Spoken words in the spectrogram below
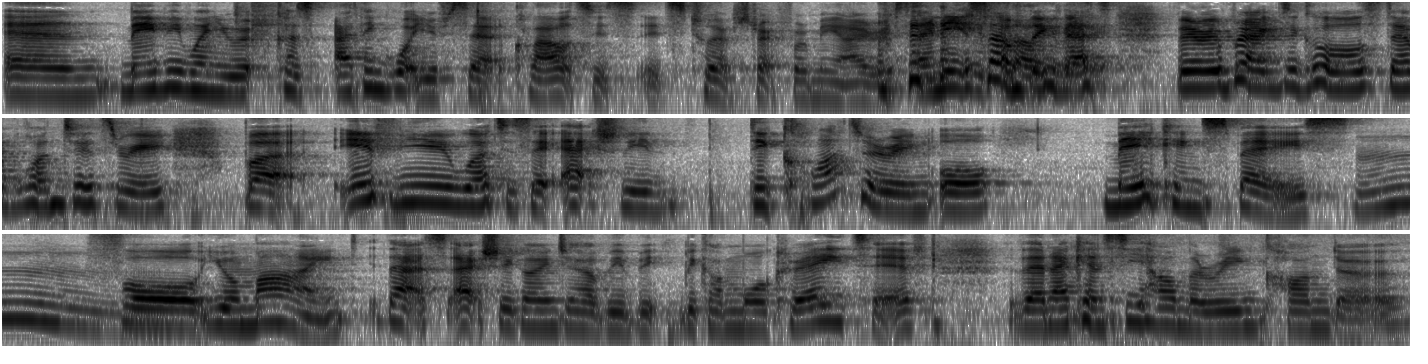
And maybe when you, because I think what you've said, clouds, it's it's too abstract for me, Iris. I need something okay. that's very practical. Step one, two, three. But if you were to say actually decluttering or making space Hmm. for your mind that's actually going to help you be, become more creative then i can see how Marie Kondo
